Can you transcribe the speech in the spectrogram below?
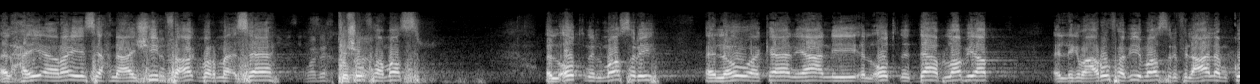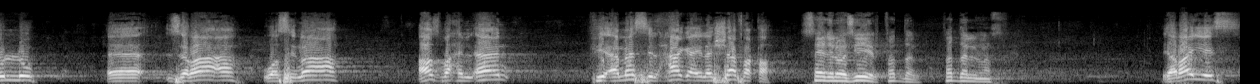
الحقيقة يا ريس إحنا عايشين في أكبر مأساة. تشوفها مصر. القطن المصري اللي هو كان يعني القطن الذهب الأبيض اللي معروفة بيه مصر في العالم كله آه، زراعة وصناعة. أصبح الآن في أمس الحاجة إلى الشفقة. السيد الوزير اتفضل اتفضل لمصر يا ريس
